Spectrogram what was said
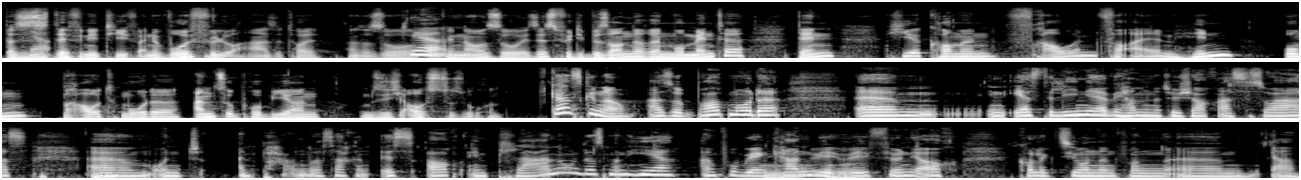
das ist Ja. definitiv. Eine Wohlfühloase, toll. Also so, Ja. genau so ist es für die besonderen Momente, denn hier kommen Frauen vor allem hin, um Brautmode anzuprobieren, um sich auszusuchen. Ganz genau. Also Brautmode ähm, in erster Linie. Wir haben natürlich auch Accessoires ähm, und ein paar andere Sachen ist auch in Planung, dass man hier anprobieren kann. Wir, Oh. wir führen ja auch Kollektionen von ähm, ja,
